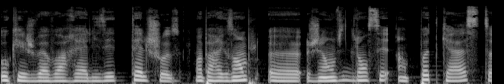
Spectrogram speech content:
ok, je vais avoir réalisé telle chose. Moi, par exemple, euh, j'ai envie de lancer un podcast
